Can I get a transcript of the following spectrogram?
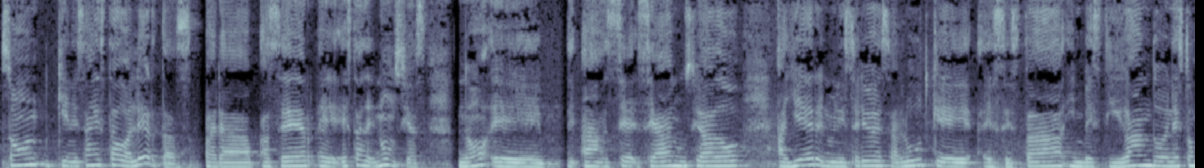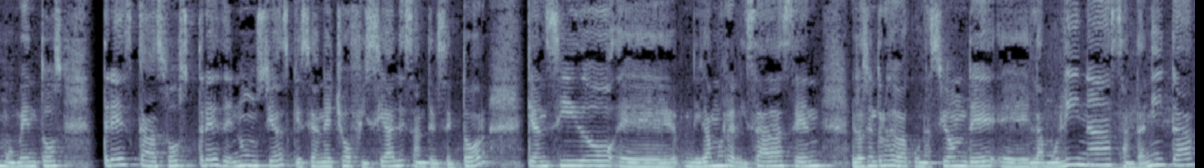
son quienes han estado alertas para hacer eh, estas denuncias, ¿no? Eh, ah, se, se, ha anunciado ayer el Ministerio de Salud que eh, se está investigando en estos momentos tres casos, tres denuncias que se han hecho oficiales ante el sector, que han sido, eh, digamos, realizadas en, los centros de vacunación de eh, La Molina, Santa Anita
